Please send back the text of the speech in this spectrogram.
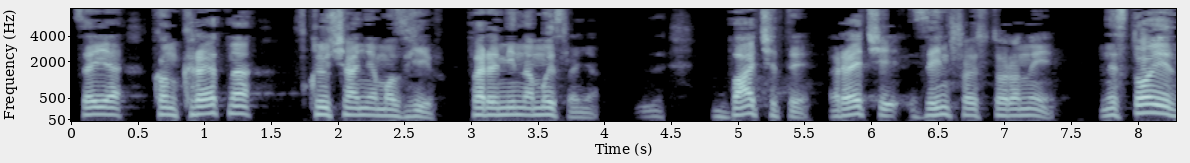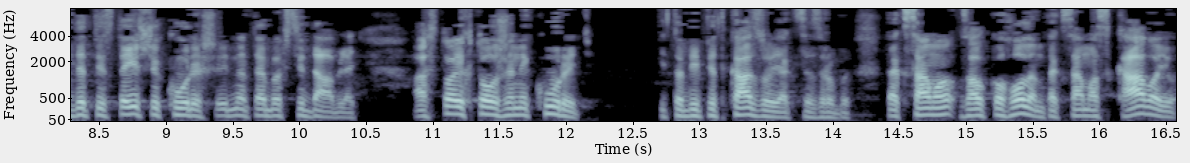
Це є конкретне включання мозгів, переміна мислення. Бачити речі з іншої сторони. Не з тої, де ти стоїш і куриш, і на тебе всі давлять, а з тої, хто вже не курить, і тобі підказує, як це зробити. Так само з алкоголем, так само з кавою.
